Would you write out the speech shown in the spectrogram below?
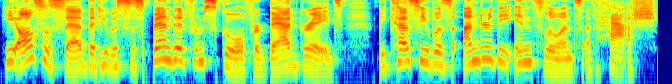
He also said that he was suspended from school for bad grades because he was under the influence of hash.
